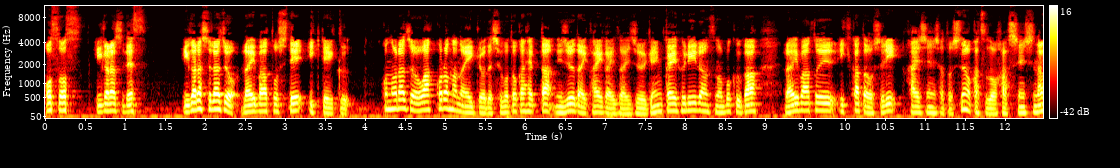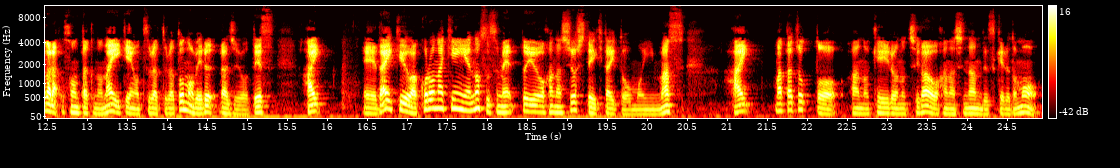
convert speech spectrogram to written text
オスオス、イガラシです。イガラシラジオ、ライバーとして生きていく。このラジオはコロナの影響で仕事が減った20代海外在住限界フリーランスの僕が、ライバーという生き方を知り、配信者としての活動を発信しながら、忖度のない意見をつらつらと述べるラジオです。はい。えー、第9話コロナ禁煙のすすめというお話をしていきたいと思います。はい。またちょっと、あの、毛色の違うお話なんですけれども、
